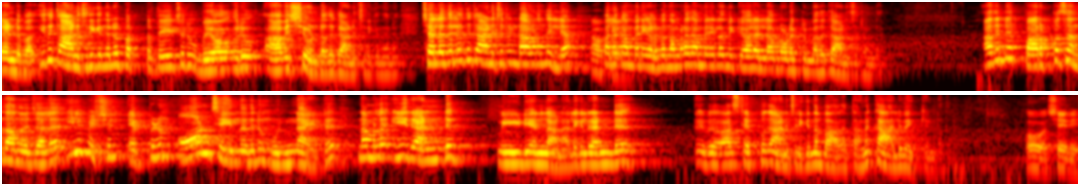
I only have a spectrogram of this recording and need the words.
രണ്ട് പാദം. ഇത് കാണിച്ചിരിക്കുന്നതിന് പ്ര- പ്രത്യേകിച്ച് ഒരു ഉപയോഗ ഒരു ആവശ്യമുണ്ട് അത് കാണിച്ചിരിക്കുന്നതിന്. ചിലതിൽ ഇത് കാണിച്ചിട്ടുണ്ടാവണമെന്നില്ല. പല കമ്പനികളും ഇപ്പം നമ്മുടെ കമ്പനിയിൽ മിക്കവാറും എല്ലാ പ്രോഡക്റ്റും അത് കാണിച്ചിട്ടുണ്ട്. അതിന്റെ പർപ്പസ് എന്താണെന്ന് വെച്ചാൽ ഈ മെഷീൻ എപ്പോഴും ഓൺ ചെയ്യുന്നതിന് മുന്നായിട്ട് നമ്മൾ ഈ രണ്ട് മീഡിയനിലാണ് അല്ലെങ്കിൽ രണ്ട് ആ സ്റ്റെപ്പ് കാണിച്ചിരിക്കുന്ന ഭാഗത്താണ് കാൽ വെക്കേണ്ടത്. ഓ ശരി.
